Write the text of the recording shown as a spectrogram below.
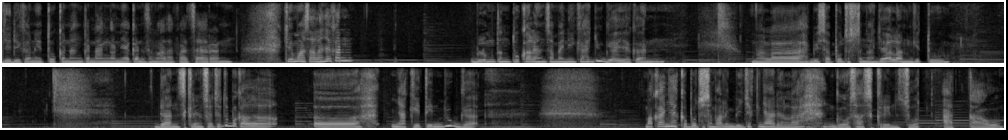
jadikan itu kenang-kenangannya kan semata pacaran. Cuma masalahnya kan belum tentu kalian sampai nikah juga ya kan? Malah bisa putus tengah jalan gitu. Dan screenshot itu bakal uh, nyakitin juga. Makanya keputusan paling bijaknya adalah gak usah screenshot atau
